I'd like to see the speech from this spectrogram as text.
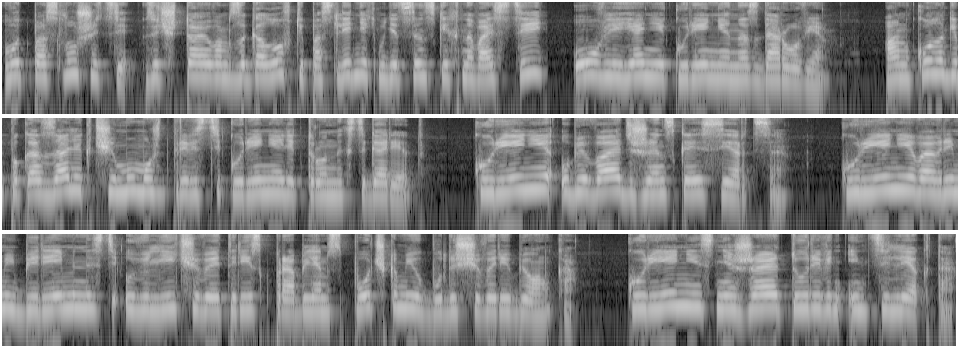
Вот послушайте, зачитаю вам заголовки последних медицинских новостей о влиянии курения на здоровье. Онкологи показали, к чему может привести курение электронных сигарет. Курение убивает женское сердце. Курение во время беременности увеличивает риск проблем с почками у будущего ребенка. Курение снижает уровень интеллекта.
